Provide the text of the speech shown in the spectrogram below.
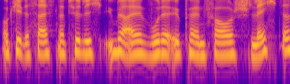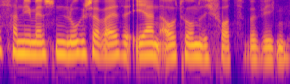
Okay, das heißt natürlich, überall, wo der ÖPNV schlecht ist, haben die Menschen logischerweise eher ein Auto, um sich fortzubewegen.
